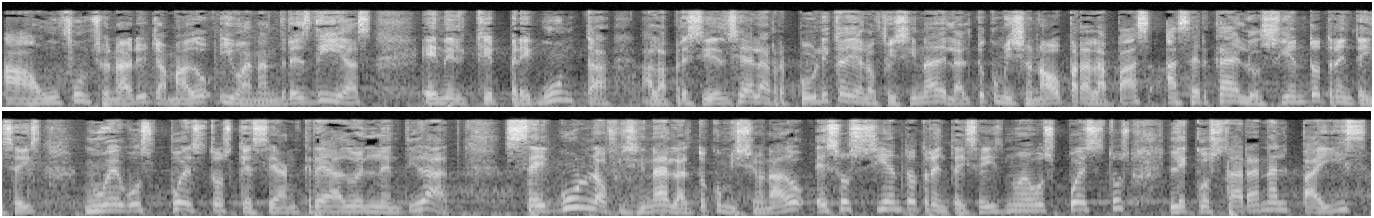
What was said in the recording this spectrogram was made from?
a un funcionario llamado Iván Andrés Díaz, en el que pregunta a la Presidencia de la República y a la Oficina del Alto Comisionado para la Paz acerca de los 136 nuevos puestos que se han creado en la entidad. Según la Oficina del Alto Comisionado, esos 136 nuevos puestos le costarán al país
